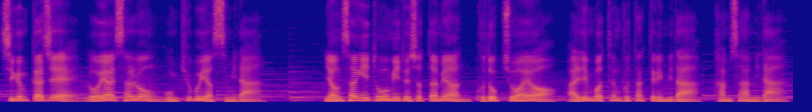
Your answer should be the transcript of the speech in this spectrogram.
지금까지 로얄 살롱 웅큐브였습니다. 영상이 도움이 되셨다면 구독, 좋아요, 알림 버튼 부탁드립니다. 감사합니다.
